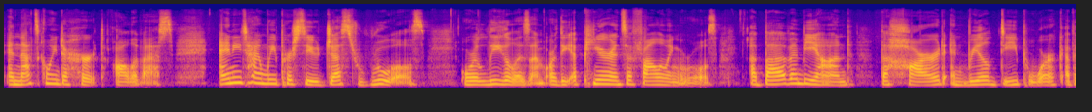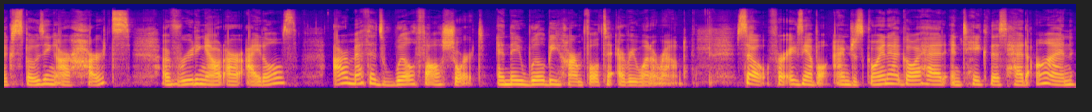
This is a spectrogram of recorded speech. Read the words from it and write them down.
and that's going to hurt all of us. Anytime we pursue just rules or legalism or the appearance of following rules, above and beyond the hard and real deep work of exposing our hearts, of rooting out our idols, our methods will fall short and they will be harmful to everyone around. So, for example, I'm just going to go ahead and take this head on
